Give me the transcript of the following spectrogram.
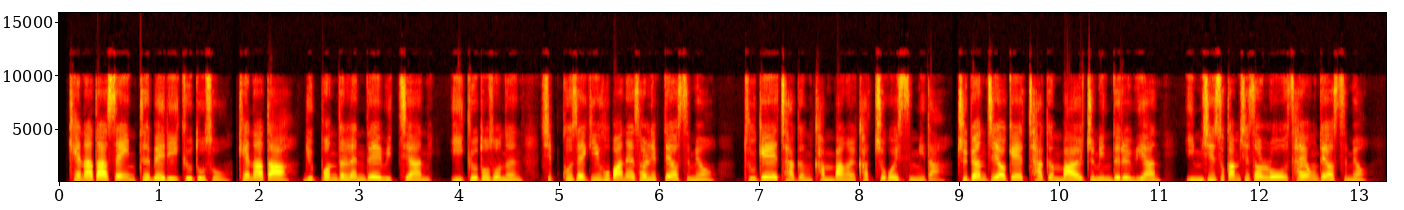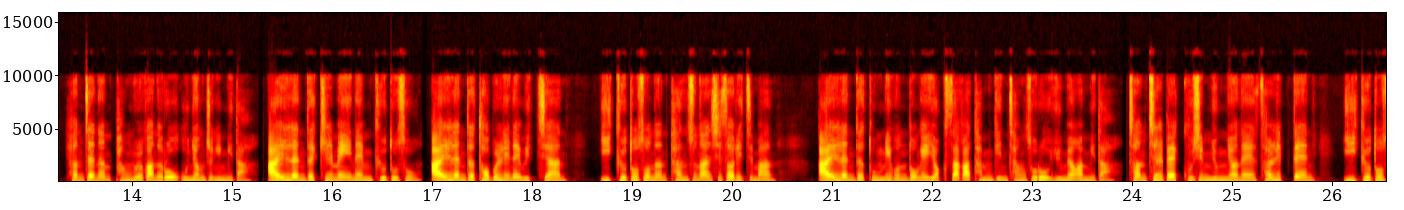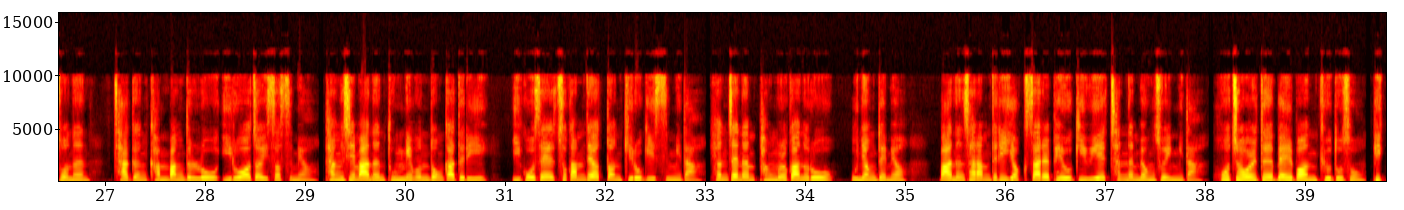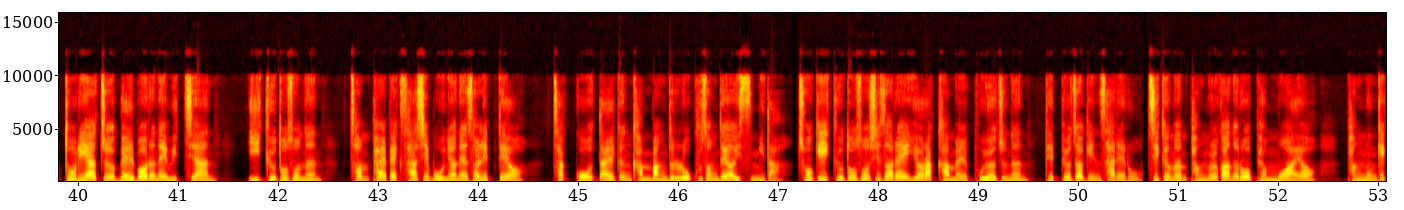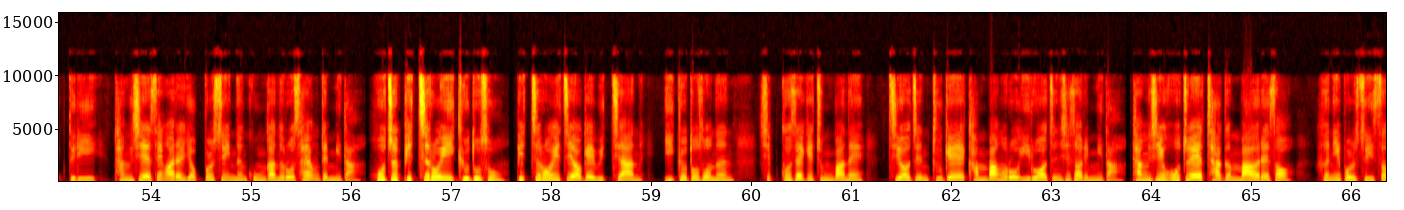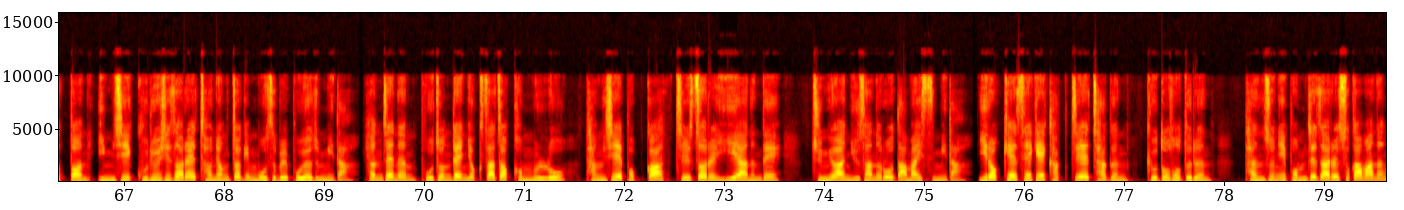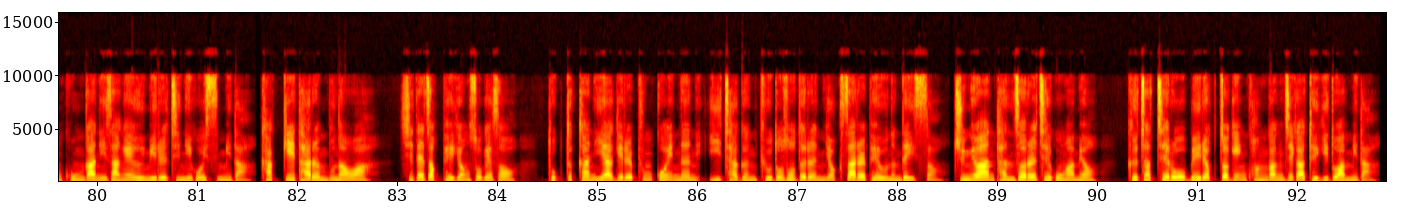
캐나다 세인트 메리 교도소 캐나다 뉴펀들랜드에 위치한 이 교도소는 19세기 후반에 설립되었으며 두 개의 작은 감방을 갖추고 있습니다. 주변 지역의 작은 마을 주민들을 위한 임시 수감시설로 사용되었으며 현재는 박물관으로 운영 중입니다. 아일랜드 킬메이넴 교도소 아일랜드 더블린에 위치한 이 교도소는 단순한 시설이지만 아일랜드 독립운동의 역사가 담긴 장소로 유명합니다. 1796년에 설립된 이 교도소는 작은 감방들로 이루어져 있었으며 당시 많은 독립운동가들이 이곳에 수감되었던 기록이 있습니다. 현재는 박물관으로 운영되며 많은 사람들이 역사를 배우기 위해 찾는 명소입니다. 호주 올드 멜번 교도소 빅토리아주 멜버른에 위치한 이 교도소는 1845년에 설립되어 작고 낡은 감방들로 구성되어 있습니다. 초기 교도소 시설의 열악함을 보여주는 대표적인 사례로 지금은 박물관으로 변모하여 방문객들이 당시의 생활을 엿볼 수 있는 공간으로 사용됩니다. 호주 피츠로이 교도소 피츠로이 지역에 위치한 이 교도소는 19세기 중반에 지어진 두 개의 감방으로 이루어진 시설입니다. 당시 호주의 작은 마을에서 흔히 볼 수 있었던 임시 구류시설의 전형적인 모습을 보여줍니다. 현재는 보존된 역사적 건물로 당시의 법과 질서를 이해하는데 중요한 유산으로 남아 있습니다. 이렇게 세계 각지의 작은 교도소들은 단순히 범죄자를 수감하는 공간 이상의 의미를 지니고 있습니다. 각기 다른 문화와 시대적 배경 속에서 독특한 이야기를 품고 있는 이 작은 교도소들은 역사를 배우는 데 있어 중요한 단서를 제공하며 그 자체로 매력적인 관광지가 되기도 합니다.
